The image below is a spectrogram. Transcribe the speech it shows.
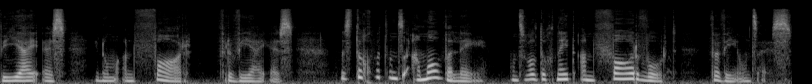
wie hy is en hom aanvaar vir wie hy is. Dis tog wat ons almal wil hê. Ons wil tog net aanvaar word vir wie ons is.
